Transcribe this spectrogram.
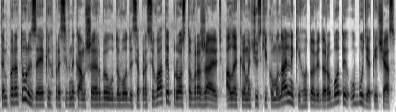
Температури, за яких працівникам ШРБУ доводиться працювати, просто вражають. Але кременчуцькі комунальники готові до роботи у будь-який час.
